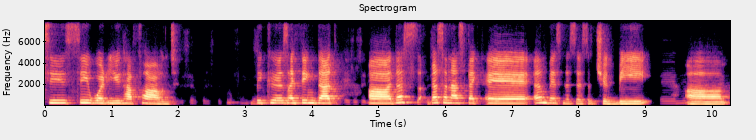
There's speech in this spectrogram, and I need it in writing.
to see what you have found, because I think that uh, that's that's an aspect uh, in businesses should be um,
